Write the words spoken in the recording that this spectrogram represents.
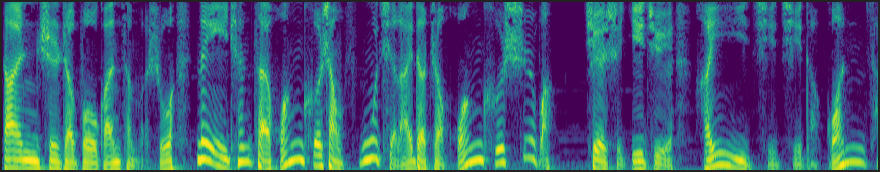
但是这不管怎么说，那天在黄河上浮起来的这黄河尸王，却是一具黑漆漆的棺材。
